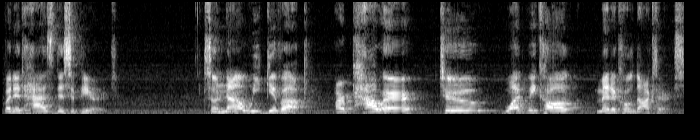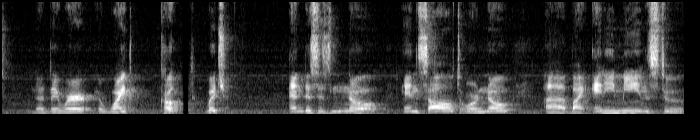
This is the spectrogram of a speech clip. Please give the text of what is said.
but it has disappeared. So now we give up our power to what we call medical doctors, that they wear a white coat, which, and this is no insult or no uh, by any means to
